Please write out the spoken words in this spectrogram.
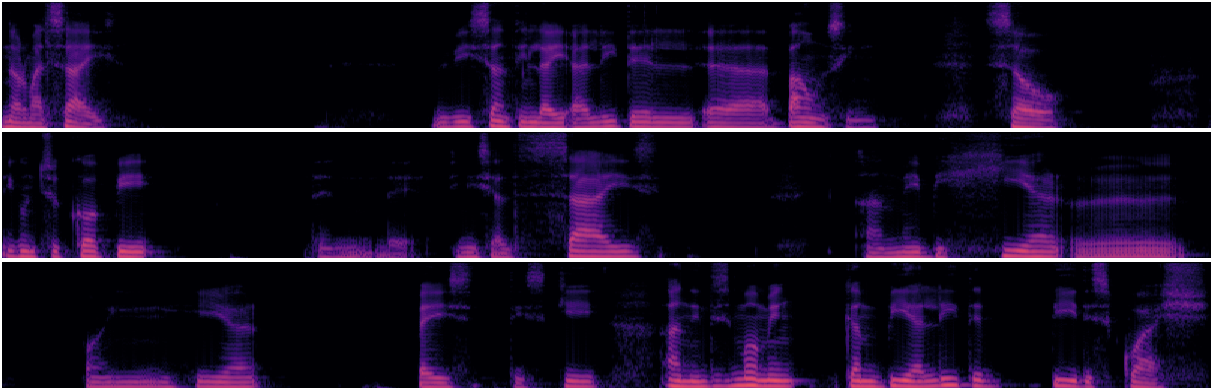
normal size. Maybe something like a little uh, bouncing. So I'm going to copy the, the initial size and maybe here uh, point here paste this key. And in this moment can be a little bit squash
